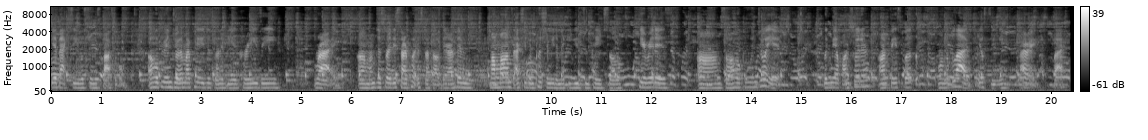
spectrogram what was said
get back to you as soon as possible. I hope you enjoy my page. It's going to be a crazy ride. Um, I'm just ready to start putting stuff out there. I've been, my mom's actually been pushing me to make a YouTube page, so here it is. Um, so I hope you enjoy it. Look me up on Twitter, on Facebook, on the blog. You'll see me. All right. Bye.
